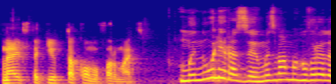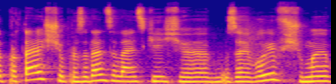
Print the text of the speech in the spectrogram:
навіть такі в такому форматі. Минулі рази ми з вами говорили про те, що президент Зеленський е, заявив, що ми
